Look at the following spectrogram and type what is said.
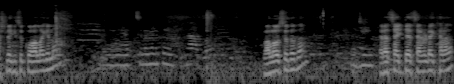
আসলে কিছু কোয়া লাগে না? আলাইকুম ভালো আছে দাদা? এরা সাইডটা স্যারোটাই খারাপ?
